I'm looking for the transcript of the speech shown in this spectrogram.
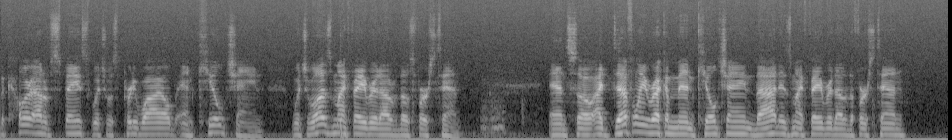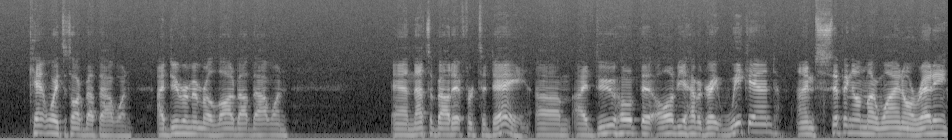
The Color Out of Space, which was pretty wild, and Kill Chain, which was my favorite out of those first 10. And so I definitely recommend Kill Chain. That is my favorite out of the first 10. Can't wait to talk about that one. I do remember a lot about that one. And that's about it for today. Um, I do hope that all of you have a great weekend. I'm sipping on my wine already.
